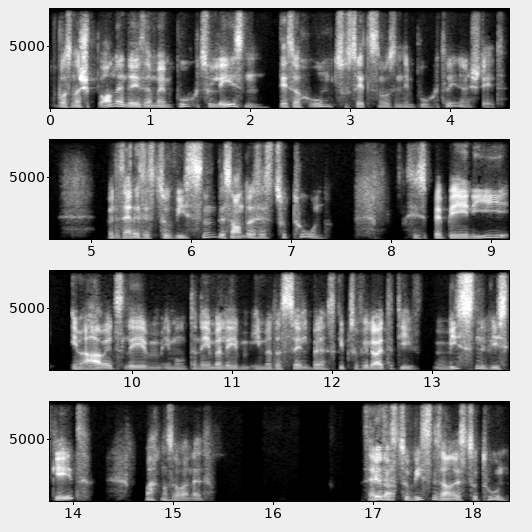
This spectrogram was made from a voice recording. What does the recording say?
was noch spannender ist, einmal ein Buch zu lesen, das auch umzusetzen, was in dem Buch drinnen steht. Weil das eine ist es zu wissen, das andere ist es zu tun. Es ist bei BNI, im Arbeitsleben, im Unternehmerleben immer dasselbe. Es gibt so viele Leute, die wissen, wie es geht, machen es aber nicht. Das eine genau. ist zu wissen, das andere ist zu tun.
